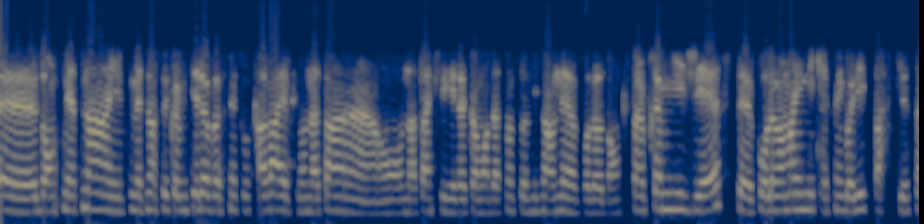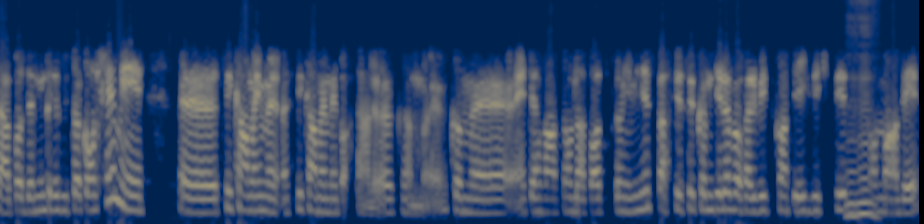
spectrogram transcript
Euh, donc maintenant, maintenant ce comité-là va se mettre au travail, puis on attend, on attend que les recommandations soient mises en œuvre. Donc c'est un premier geste. Pour le moment, il n'est que symbolique parce que ça n'a pas donné de résultats concrets, mais euh, c'est quand même c'est quand même important là, comme comme euh, intervention de la part du premier ministre parce que ce comité-là va relever du conseil exécutif mm qu'on demandait.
